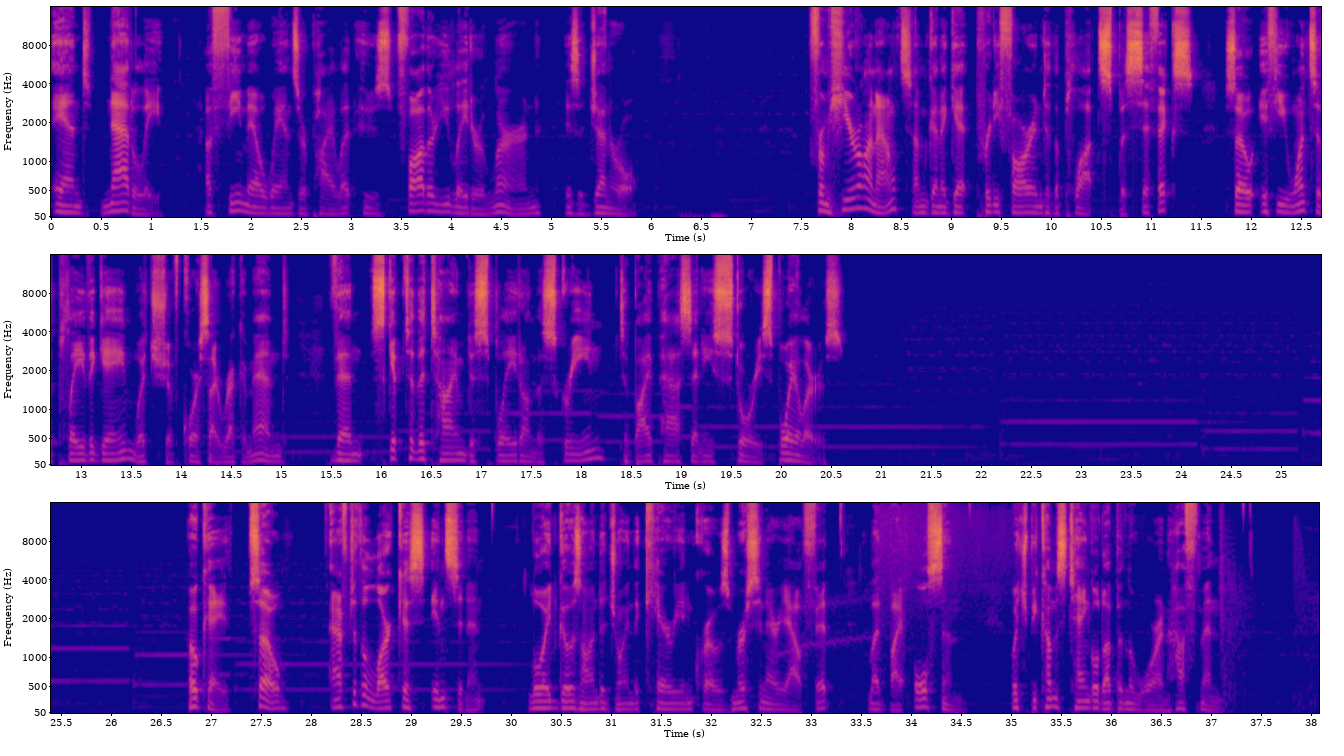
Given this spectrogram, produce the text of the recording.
and Natalie, a female Wanzer pilot whose father you later learn is a general. From here on out, I'm going to get pretty far into the plot specifics, so if you want to play the game, which of course I recommend, then skip to the time displayed on the screen to bypass any story spoilers. Okay, so after the Larkus incident, Lloyd goes on to join the Carrion Crows mercenary outfit, led by Olson, which becomes tangled up in the war in Huffman.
